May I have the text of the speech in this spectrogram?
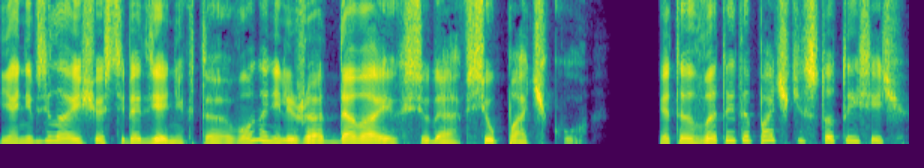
Я не взяла еще с тебя денег-то. Вон они лежат. Давай их сюда, всю пачку. Это в этой-то пачке сто тысяч?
